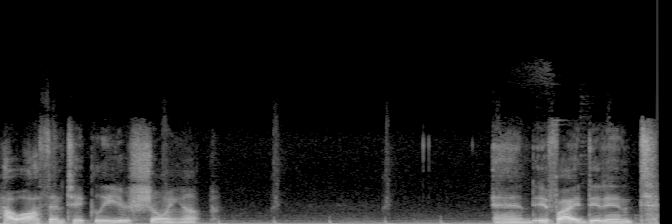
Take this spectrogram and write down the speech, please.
how authentically you're showing up. And if I didn't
